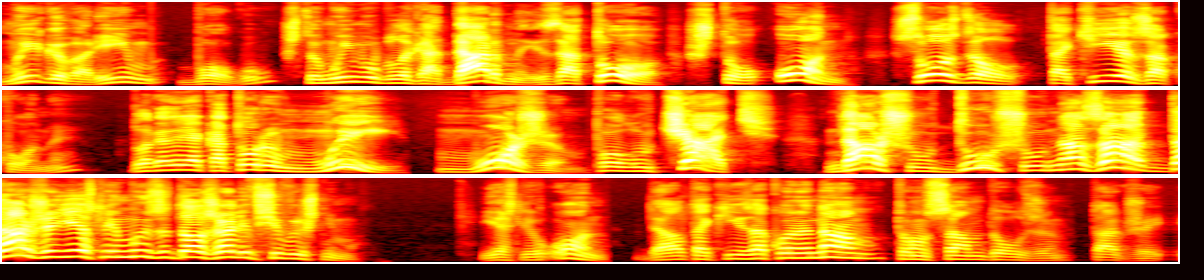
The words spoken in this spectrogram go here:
Мы говорим Богу, что мы ему благодарны за то, что Он создал такие законы, благодаря которым мы можем получать нашу душу назад, даже если мы задолжали Всевышнему. Если он дал такие законы нам, то он сам должен также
